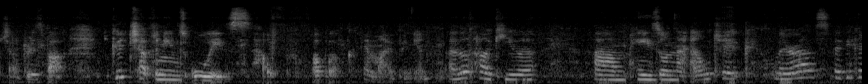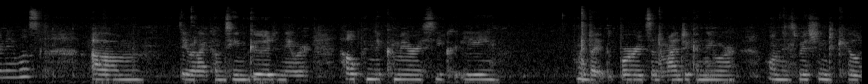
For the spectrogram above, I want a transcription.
chapter is about. Good chapter names always help a book, in my opinion. I love how Akiva, um, Hazel and that L chick, Liraz, I think her name was, um, they were like on Team Good and they were helping the Chimera secretly with like the birds and the magic and they were on this mission to kill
